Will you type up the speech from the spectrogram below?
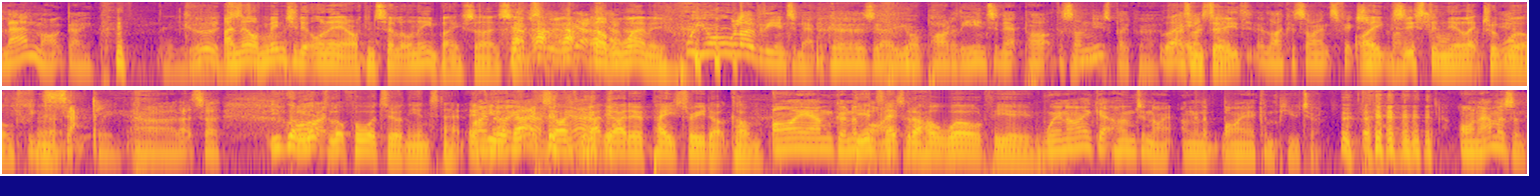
landmark day. Good. And now I've mentioned it on air, I can sell it on eBay, so it's Absolutely, yeah. double yeah. whammy. Well, you're all over the internet because uh, you're part of the internet part of the Sun newspaper. Well, as I indeed. said, like a science fiction. I exist in the electric Yeah, world, yeah. Exactly. Uh, that's a. You've got a lot right. to look forward to on the internet. If I you're know, that yeah, excited yeah. about the idea of page3.com, I am going the to buy. internet's got a whole world for you. When I get home tonight, I'm going to buy a computer on Amazon.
